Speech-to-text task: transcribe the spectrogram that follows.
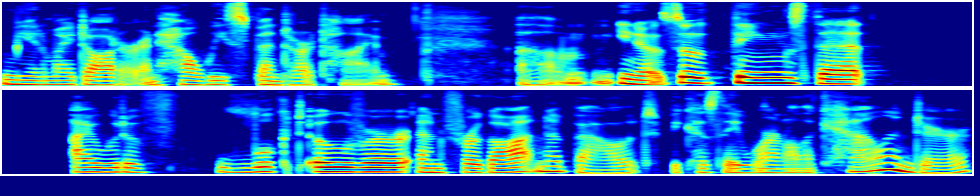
me and my daughter and how we spent our time. Um, you know, so things that I would have looked over and forgotten about because they weren't on the calendar,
